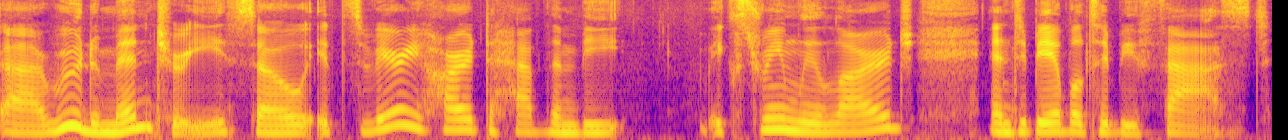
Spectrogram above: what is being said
uh, rudimentary, so it's very hard to have them be extremely large and to be able to be fast,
